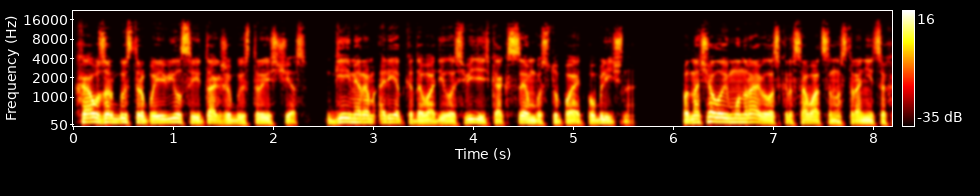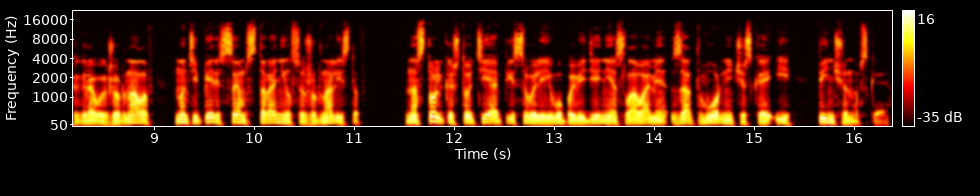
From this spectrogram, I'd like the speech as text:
Хаузер быстро появился и также быстро исчез. Геймерам редко доводилось видеть, как Сэм выступает публично. Поначалу ему нравилось красоваться на страницах игровых журналов, но теперь Сэм сторонился журналистов, Настолько, что те описывали его поведение словами «затворническое» и «пинчиновское».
